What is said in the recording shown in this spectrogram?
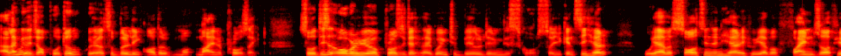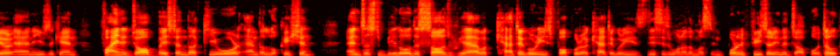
Along with the job portal, we are also building other minor project. So this is an overview of project that we are going to build during this course. So you can see here, we have a search engine here, we have a find job here and user can find a job based on the keyword and the location and just below the search we have a categories popular categories. This is one of the most important feature in the job portal.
